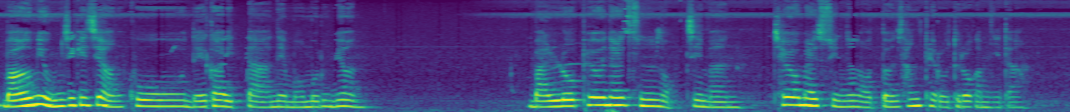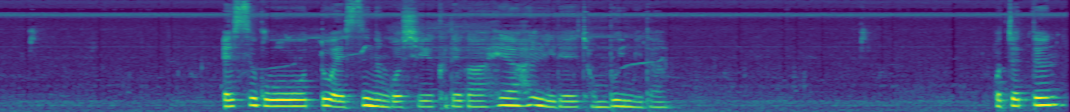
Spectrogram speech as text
마음이 움직이지 않고 내가 있다 안에 머무르면 말로 표현할 수는 없지만 체험할 수 있는 어떤 상태로 들어갑니다. 애쓰고 또 애쓰는 것이 그대가 해야 할 일의 전부입니다. 어쨌든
